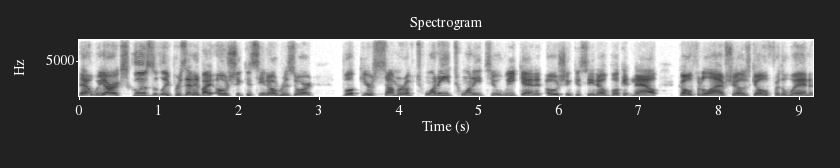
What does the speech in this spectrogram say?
that we are exclusively presented by Ocean Casino Resort. Book your summer of 2022 weekend at Ocean Casino. Book it now. Go for the live shows. Go for the win.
